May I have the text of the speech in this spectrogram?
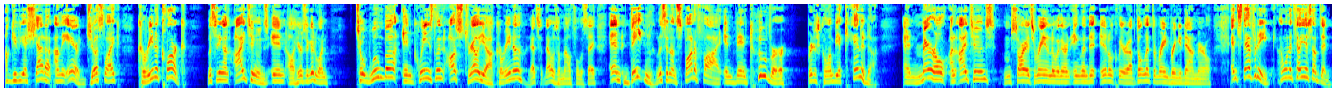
I'll give you a shout out on the air, just like Karina Clark, listening on iTunes in, oh, here's a good one, Toowoomba in Queensland, Australia. Karina, that's, that was a mouthful to say. And Dayton, listen on Spotify in Vancouver, British Columbia, Canada. And Merrill on iTunes. I'm sorry it's raining over there in England. It, will clear up. Don't let the rain bring you down, Merrill. And Stephanie, I want to tell you something.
